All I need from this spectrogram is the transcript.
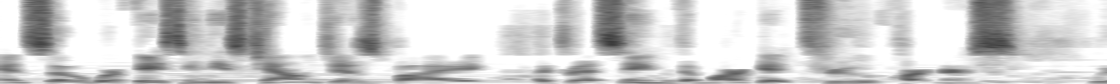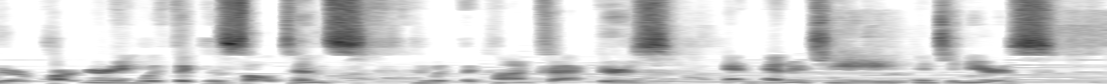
And so we're facing these challenges by addressing the market through partners. We are partnering with the consultants and with the contractors and energy engineers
